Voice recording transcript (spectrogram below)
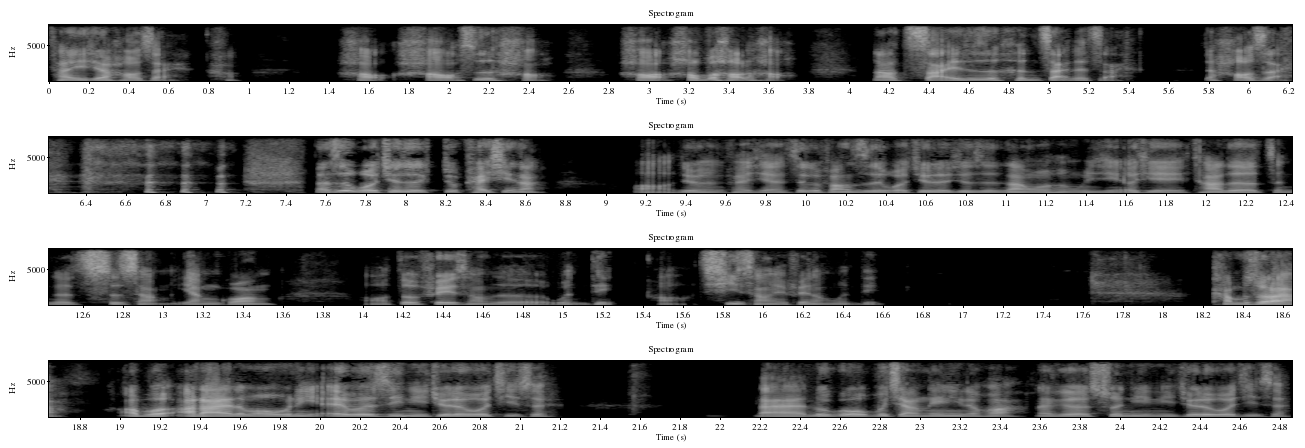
它也叫豪宅，好，好，好是好。好好不好的好，那宅是很窄的窄，叫豪宅。但是我觉得就开心了啊，就很开心。这个房子我觉得就是让我很温馨，而且它的整个磁场、阳光啊都非常的稳定啊，气场也非常稳定。看不出来啊？阿伯阿来，那我问你，Everything，你觉得我几岁？来，如果我不讲年龄的话，那个孙女，你觉得我几岁？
